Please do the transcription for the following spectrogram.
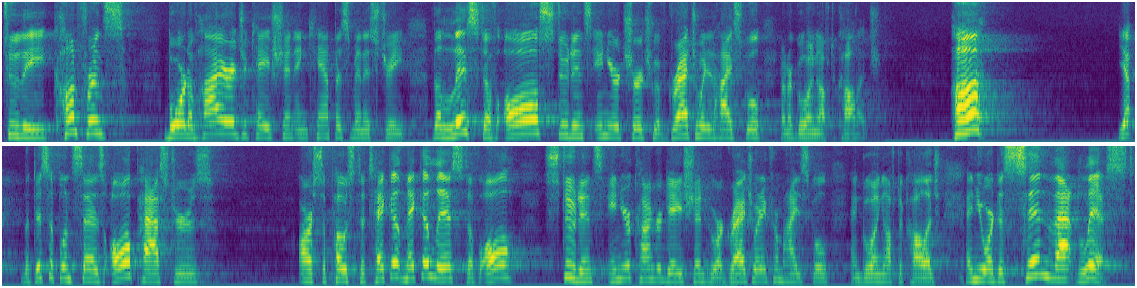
to the Conference Board of Higher Education and Campus Ministry the list of all students in your church who have graduated high school and are going off to college. Huh? Yep, the discipline says all pastors are supposed to take a, make a list of all students in your congregation who are graduating from high school and going off to college, and you are to send that list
